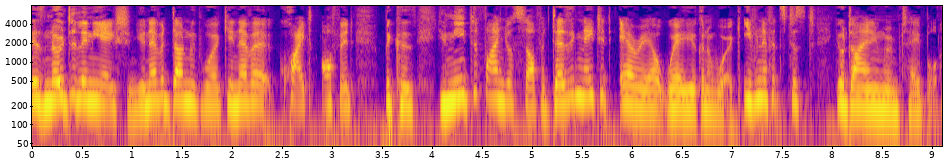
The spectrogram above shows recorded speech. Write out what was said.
there's no delineation. You're never done with work. You're never quite off it because you need to find yourself a designated area where you're going to work, even if it's just your dining room table.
